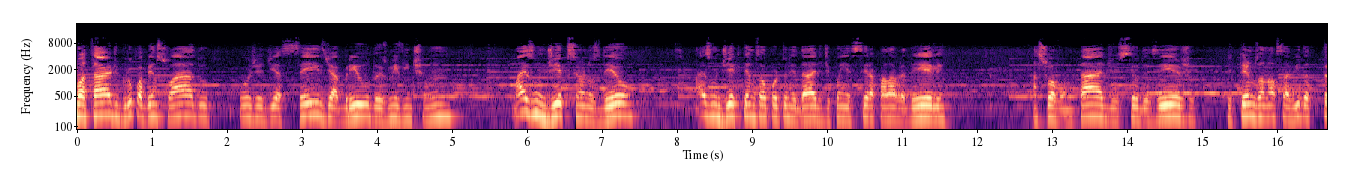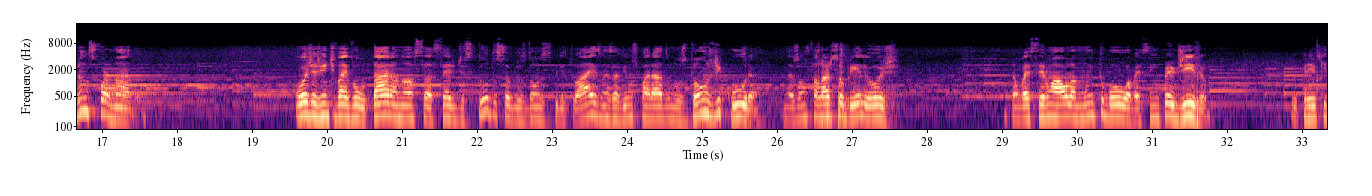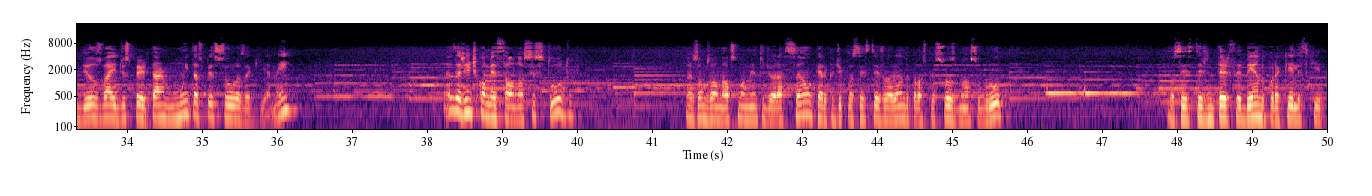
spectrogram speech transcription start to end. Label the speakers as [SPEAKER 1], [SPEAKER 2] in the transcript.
[SPEAKER 1] Boa tarde, grupo abençoado. Hoje é dia 6 de abril de 2021. Mais um dia que o Senhor nos deu, mais um dia que temos a oportunidade de conhecer a palavra dele, a sua vontade, o seu desejo, de termos a nossa vida transformada. Hoje a gente vai voltar à nossa série de estudos sobre os dons espirituais. Nós havíamos parado nos dons de cura. Nós vamos falar sobre ele hoje. Então vai ser uma aula muito boa, vai ser imperdível. Eu creio que Deus vai despertar muitas pessoas aqui, amém? Antes da gente começar o nosso estudo, nós vamos ao nosso momento de oração. Quero pedir que você esteja orando pelas pessoas do nosso grupo, que você esteja intercedendo por aqueles que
